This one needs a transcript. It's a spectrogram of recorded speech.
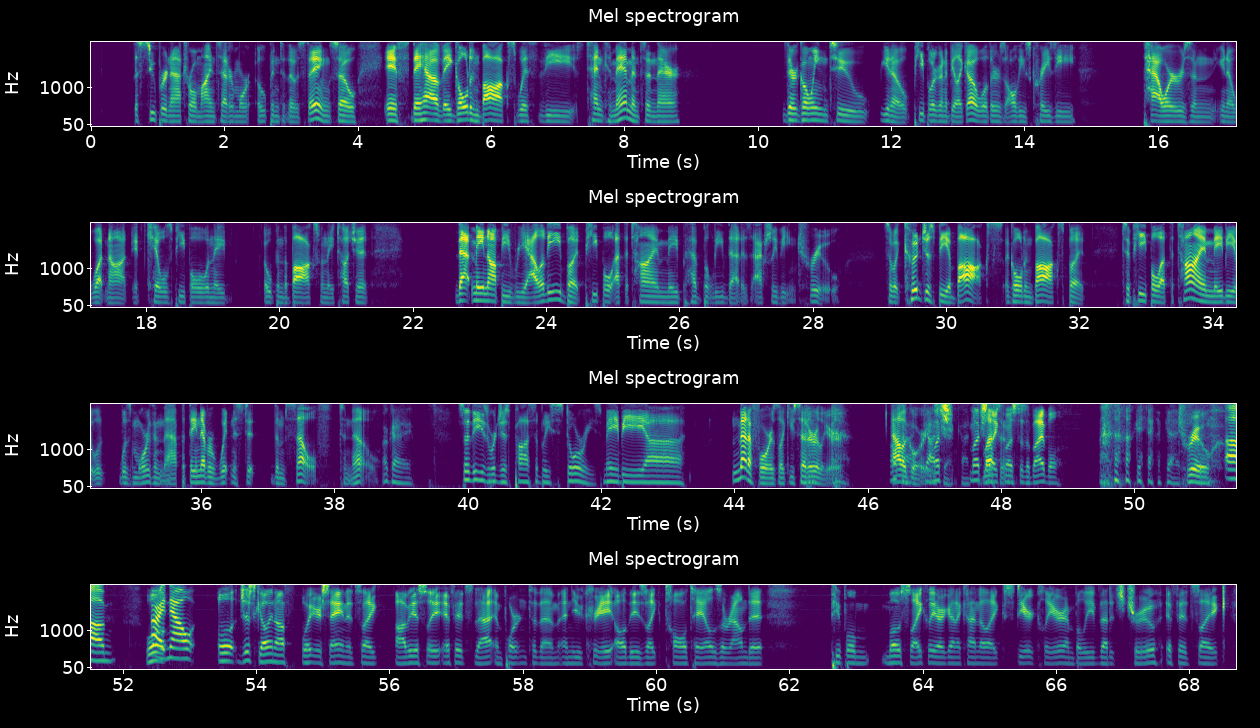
the supernatural mindset or more open to those things. So if they have a golden box with the 10 commandments in there, they're going to, you know, people are going to be like, oh, well, there's all these crazy powers and, you know, whatnot. It kills people when they open the box, when they touch it. That may not be reality, but people at the time may have believed that as actually being true. So it could just be a box, a golden box, but to people at the time, maybe it w- was more than that, but they never witnessed it themselves to know. Okay. So these were just possibly stories. Maybe uh Metaphors, like you said earlier, allegories. gotcha. much gotcha. much like most of the Bible. okay, okay. True. Um Well, all right, now Well, just going off what you're saying, it's like obviously if it's that important to them and you create all these like tall tales around it, people most likely are going to kind of like steer clear and believe that it's true. If it's like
